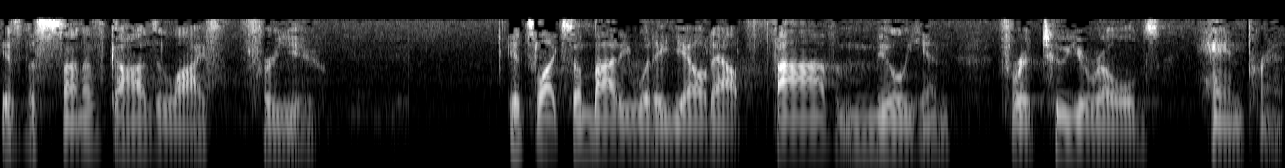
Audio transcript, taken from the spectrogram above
is the Son of God's life for you. It's like somebody would have yelled out five million for a two year old's handprint.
